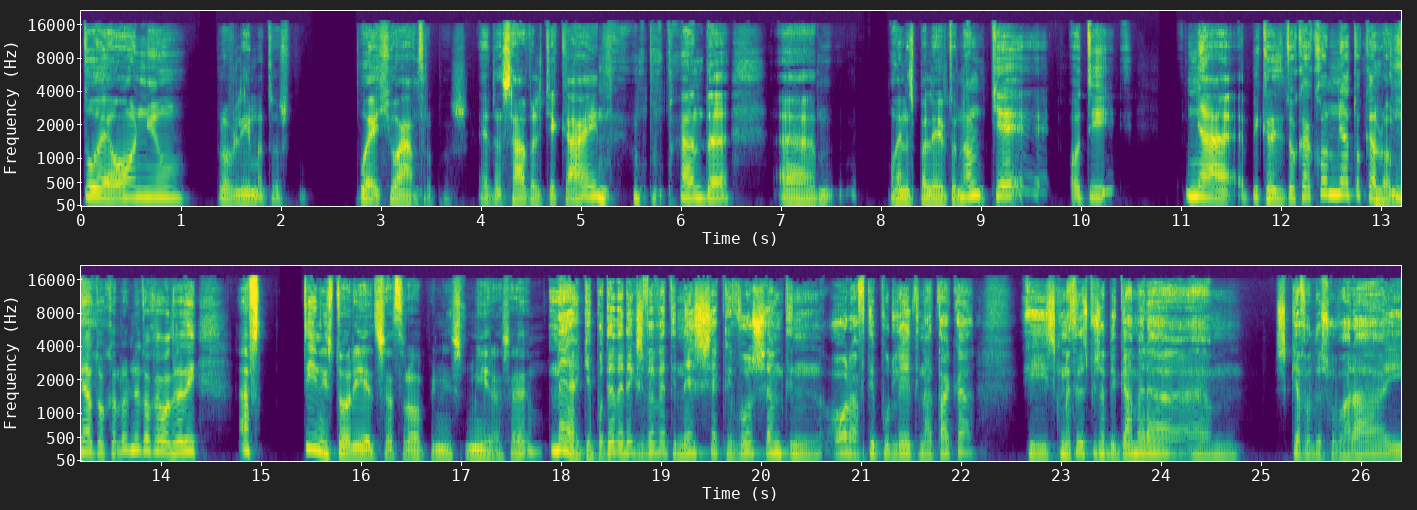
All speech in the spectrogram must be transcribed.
του αιώνιου προβλήματος που έχει ο άνθρωπος. Ένας Σάβελ και Κάιν που πάντα ε, ο ένας παλεύει τον άλλον και ότι μια επικρατεί το κακό, μια το καλό, μια το καλό, μια το κακό. Δηλαδή αυτή είναι η ιστορία της ανθρώπινης μοίρας. Ε; Ναι, και ποτέ δεν έχεις βέβαια την αίσθηση ακριβώς σαν την ώρα αυτή που λέει την ατάκα οι σκηνοθέτες πίσω από την κάμερα ε, σκέφτονται σοβαρά ή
